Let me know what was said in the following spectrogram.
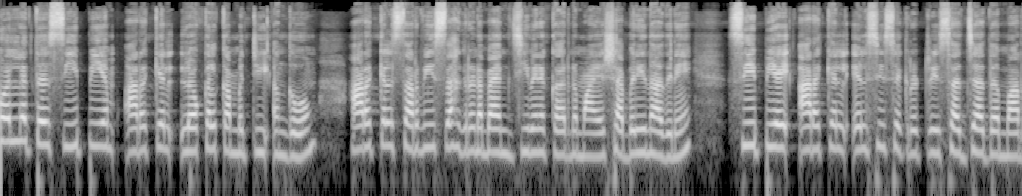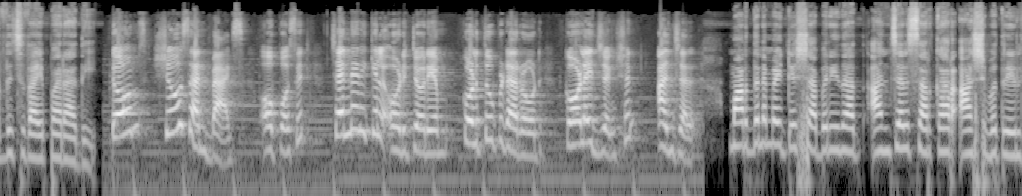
കൊല്ലത്ത് C P M Arakkal local committee അംഗവും അറക്കൽ സർവീസ് സഹകരണ ബാങ്ക് ജീവനക്കാരനുമായ ശബരിനാഥിനെ C P I Arakkal L C secretary Sajjad മർദ്ദിച്ചതായി പരാതി. Toms shoes and bags opposite Chellarikkal auditorium Kulathupuzha road college junction Anchal. മർദ്ദനമേറ്റ് ശബരിനാഥ് അഞ്ചൽ സർക്കാർ ആശുപത്രിയിൽ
